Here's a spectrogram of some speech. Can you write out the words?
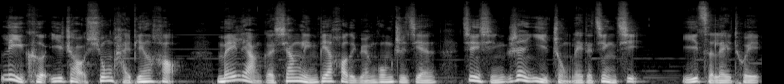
立刻依照胸牌编号，每两个相邻编号的员工之间进行任意种类的竞技，以此类推，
